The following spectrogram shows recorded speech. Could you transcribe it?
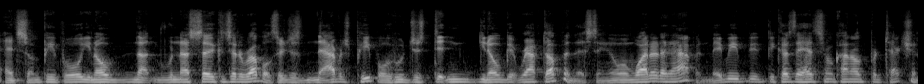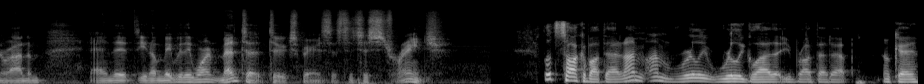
and some people, you know, not would necessarily consider rebels. They're just average people who just didn't, you know, get wrapped up in this thing. And why did it happen? Maybe because they had some kind of protection around them, and that you know maybe they weren't meant to to experience this. It's just strange let's talk about that. And I'm I'm really really glad that you brought that up. Okay,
